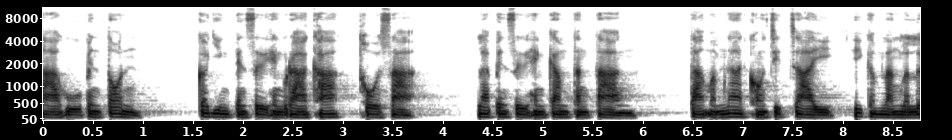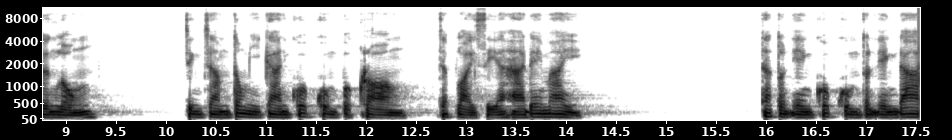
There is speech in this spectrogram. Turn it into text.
ตาหูเป็นต้น ก็ยิ่งเป็นสื่อแห่งราคะ โทสะ และเป็นสื่อแห่งกรรมต่างๆ ตามอำนาจของจิตใจที่กำลังละเลงหลง จึงจำต้องมีการควบคุมปกครอง จะปล่อยเสียหาได้ไหมถ้าตนเองควบคุมตนเองได้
